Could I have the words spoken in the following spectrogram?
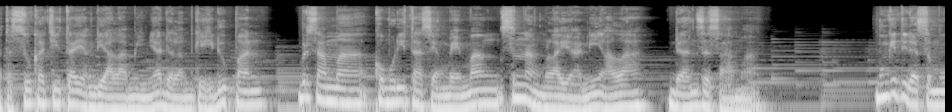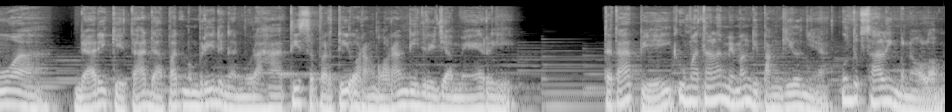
atas sukacita yang dialaminya dalam kehidupan bersama komunitas yang memang senang melayani Allah dan sesama. Mungkin tidak semua dari kita dapat memberi dengan murah hati seperti orang-orang di gereja Mary. Tetapi umat Allah memang dipanggilnya untuk saling menolong.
